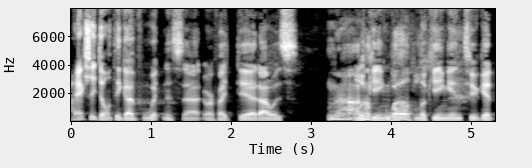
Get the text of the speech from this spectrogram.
I actually don't think I've witnessed that, or if I did, I was Nah, looking well. looking into get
